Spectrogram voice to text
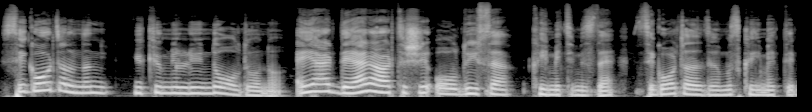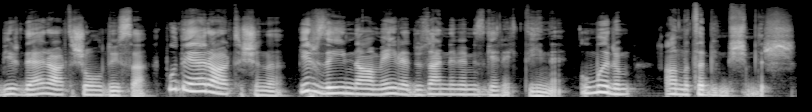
sigortalının yükümlülüğünde olduğunu, eğer değer artışı olduysa kıymetimizde, sigortaladığımız kıymette bir değer artışı olduysa bu değer artışını bir zeynname ile düzenlememiz gerektiğini umarım anlatabilmişimdir.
